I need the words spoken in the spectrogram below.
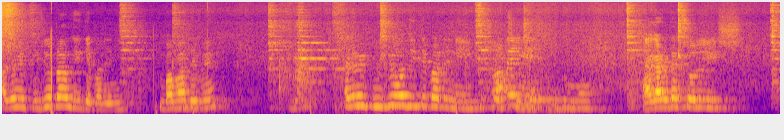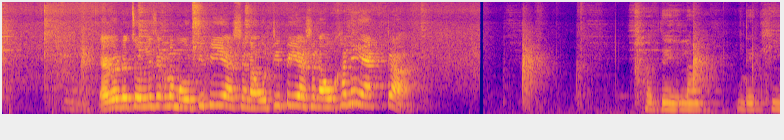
আজ আমি পুজোটাও দিতে পারিনি। বাবা দেবে। আজ আমি পুজোও দিতে পারিনি। এগারোটা চল্লিশ। এগারোটা চল্লিশ এগুলো ওটিপি আসে না ওটিপি আসে না। ওখানেই একটা। ছাদে এলাম দেখি।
